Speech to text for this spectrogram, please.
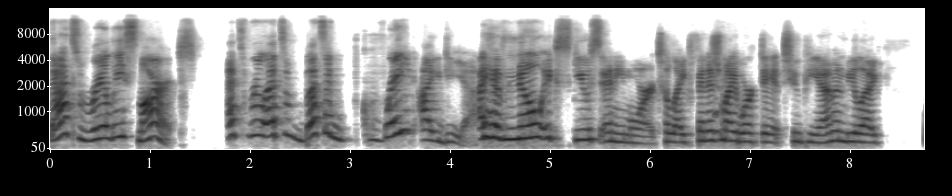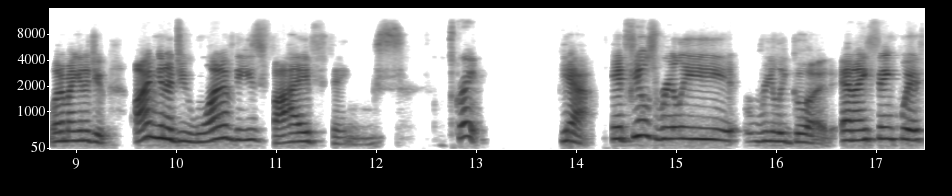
That's really smart. That's real. That's a that's a great idea. I have no excuse anymore to like finish my workday at 2 p.m. and be like, what am I going to do? I'm going to do one of these five things. It's great. Yeah, it feels really, really good. And I think with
